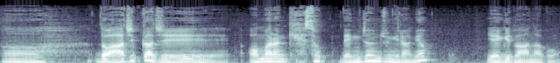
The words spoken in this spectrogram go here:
어, 너 아직까지 엄마랑 계속 냉전 중이라며? 얘기도 안 하고.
